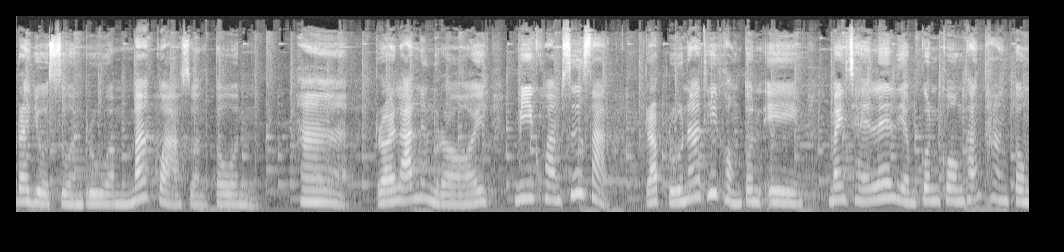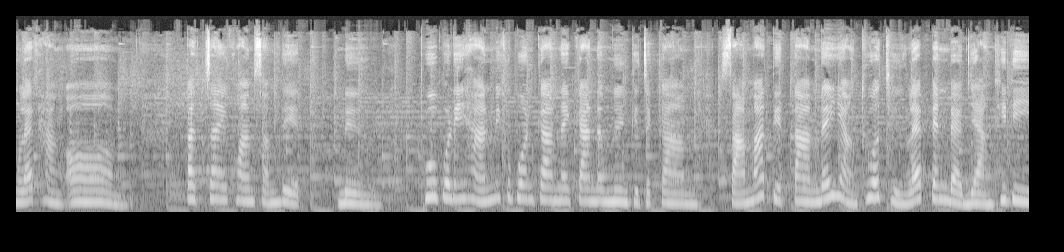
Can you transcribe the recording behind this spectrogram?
ประโยชน์ส่วนรวมมากกว่าส่วนตน 5. ร้อยละ 100 มีความซื่อสัตย์รับรู้หน้าที่ของตนเอง ไม่ใช้เล่ห์เหลี่ยมกลโกงทั้งทางตรงและทางอ้อม ปัจจัยความสำเร็จ 1. ผู้บริหารมีกระบวนการในการดำเนินกิจกรรม สามารถติดตามได้อย่างทั่วถึงและเป็นแบบอย่างที่ดี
